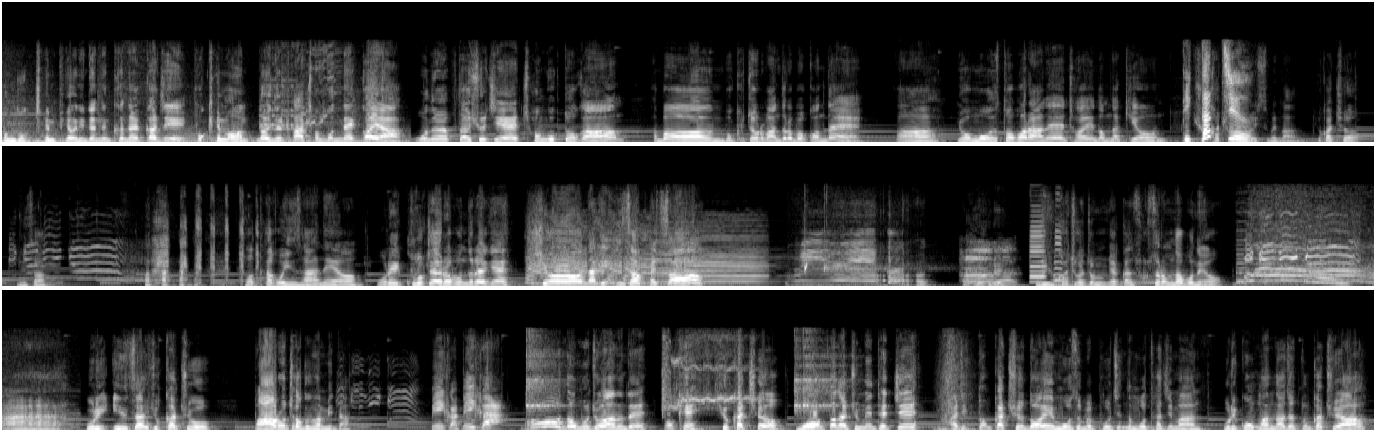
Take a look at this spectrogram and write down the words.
전국 챔피언이 되는 그날까지 포켓몬 너희들 다 전부 내 거야. 오늘부터 휴지의 전국 도감 한번 본격적으로 만들어 볼 건데 아, 요 몬스터볼 안에 저의 넘나 귀여운 피카츄! 슈카츄가 들어있습니다. 휴카츄 인사. 좋다고 인사하네요. 우리 구독자 여러분들에게 시원하게 인사 발사! 아, 아, 왜 그래? 우리 휴카츄가 좀 약간 쑥스럽나 보네요. 아 우리 인싸 휴카츄 바로 적응합니다. 삐까 삐까! 어 너무 좋아하는데? 오케이 휴카츄! 모험 떠날 준비 됐지? 아직 똥까츄 너의 모습을 보지는 못하지만 우리 꼭 만나자 똥까츄야!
